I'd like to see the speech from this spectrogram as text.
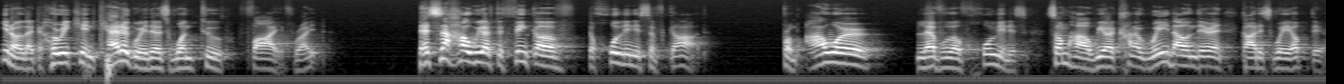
you know, like the hurricane category, there's one, two, 5, right? That's not how we are to think of the holiness of God. From our level of holiness, somehow we are kind of way down there and God is way up there.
